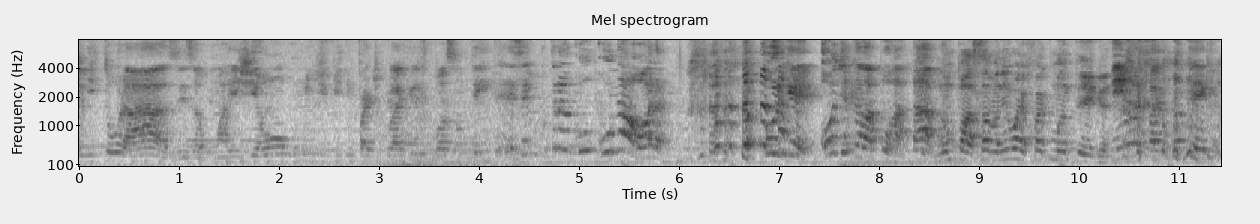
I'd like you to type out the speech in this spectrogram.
monitorar, às vezes, alguma região, algum indivíduo em particular que eles possam ter interesse. Aí trancou o cu na hora. Por quê? Onde aquela porra tava, Não passava nem Wi-Fi com manteiga. nem Wi-Fi com manteiga.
